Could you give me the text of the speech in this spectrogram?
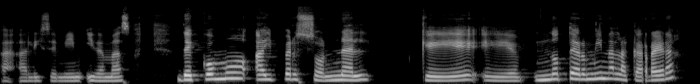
al ICEMIM y demás, de cómo hay personal que eh, no termina la carrera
